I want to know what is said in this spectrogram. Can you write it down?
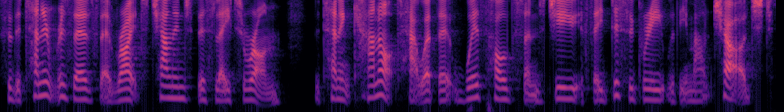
so the tenant reserves their right to challenge this later on. The tenant cannot, however, withhold sums due if they disagree with the amount charged.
